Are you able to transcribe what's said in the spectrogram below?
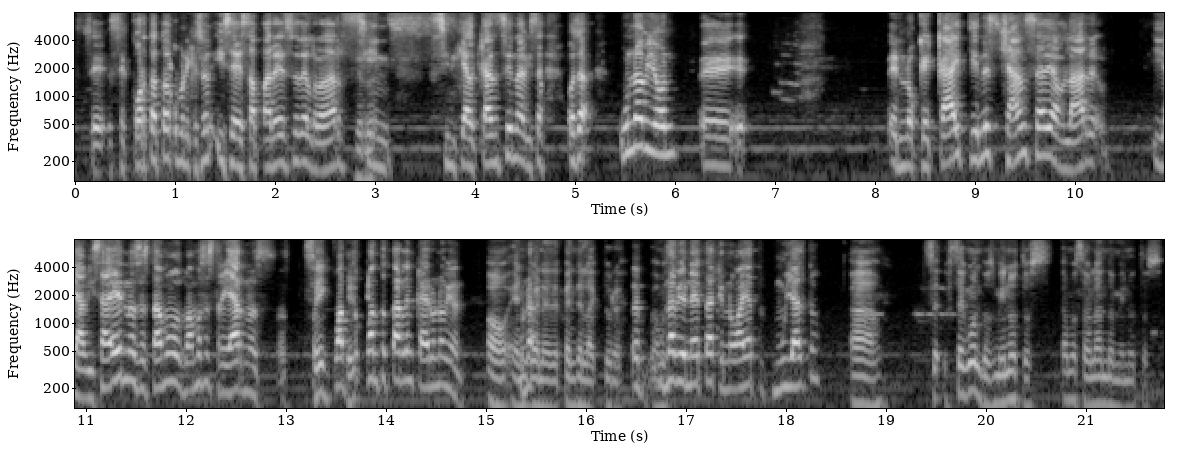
se, corta toda comunicación y se desaparece del radar sin, sin que alcancen a avisar. O sea, un avión, eh, en lo que cae, tienes chance de hablar y avisar, eh, nos estamos, vamos a estrellarnos. ¿Cuánto, ¿Cuánto, tarda en caer un avión? Oh, en, bueno, depende de la altura. Eh, ¿Una avioneta que no vaya muy alto? Ah, segundos, minutos. Estamos hablando minutos.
